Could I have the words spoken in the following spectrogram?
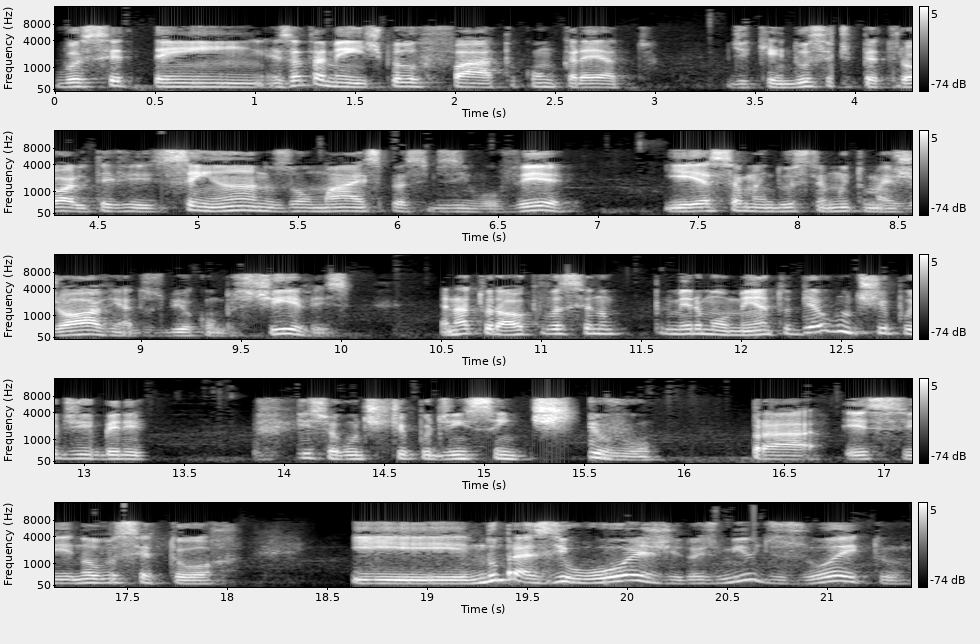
você tem, exatamente pelo fato concreto de que a indústria de petróleo teve 100 anos ou mais para se desenvolver, e essa é uma indústria muito mais jovem, a dos biocombustíveis, é natural que você, no primeiro momento, dê algum tipo de benefício, algum tipo de incentivo para esse novo setor. E no Brasil hoje, 2018,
